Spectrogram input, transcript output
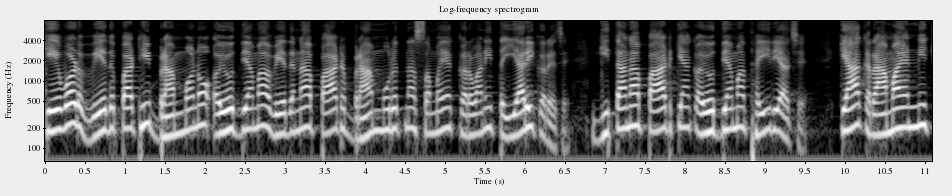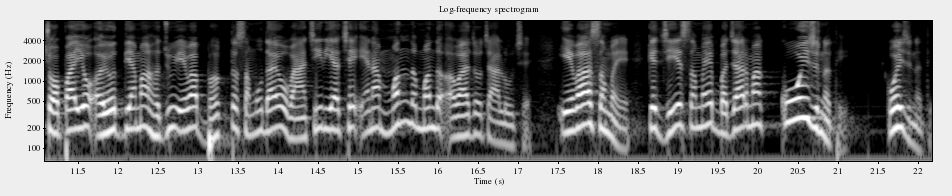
કેવળ વેદપાઠી બ્રાહ્મણો અયોધ્યામાં વેદના પાઠ બ્રાહ્મ મુહૂર્તના સમયે કરવાની તૈયારી કરે છે. ગીતાના પાઠ ક્યાંક અયોધ્યામાં થઈ રહ્યા છે. ક્યાંક રામાયણની ચોપાઈઓ અયોધ્યામાં હજુ એવા ભક્ત સમુદાયો વાંચી રહ્યા છે, એના મંદ મંદ અવાજો ચાલુ છે. એવા સમયે કે જે સમયે બજારમાં કોઈ જ નથી, કોઈ જ નથી.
